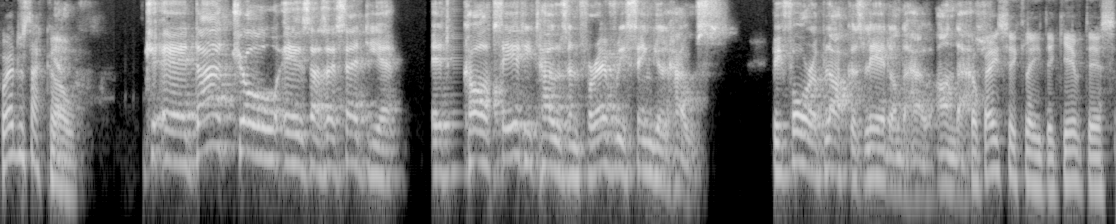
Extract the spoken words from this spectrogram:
Where does that go? Yeah. Uh, that Joe is, as I said to you, it costs eighty thousand for every single house before a block is laid on the house on that. So basically, they give this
